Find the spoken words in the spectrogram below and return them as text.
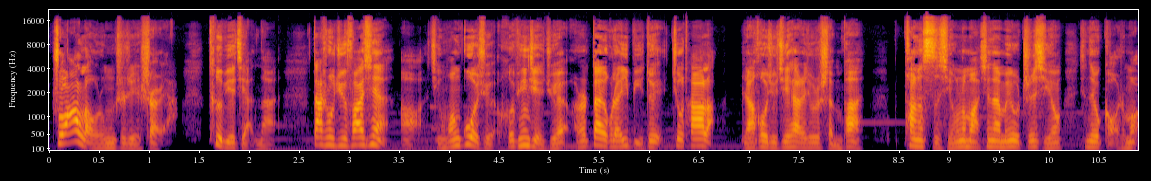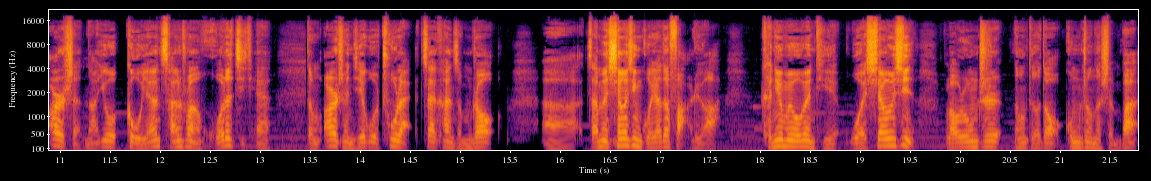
抓老荣枝这事儿呀，特别简单。大数据发现啊，警方过去和平解决，而带回来一比对，就他了。然后就接下来就是审判，判了死刑了吗？现在没有执行，现在又搞什么二审呢？又苟延残喘，活了几天，等二审结果出来再看怎么着。呃，咱们相信国家的法律啊，肯定没有问题。我相信劳荣枝能得到公正的审判，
